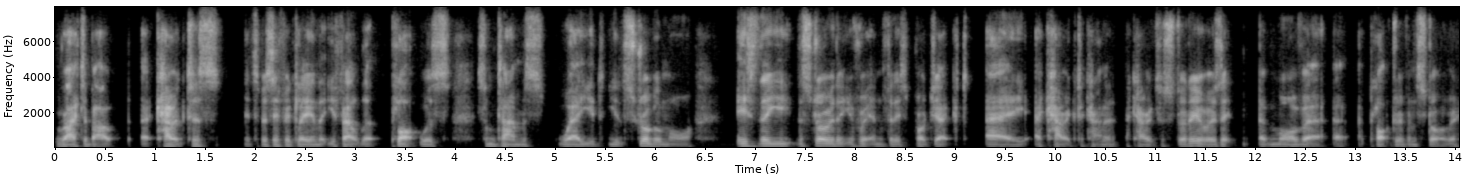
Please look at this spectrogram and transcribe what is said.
write about uh, characters specifically and that you felt that plot was sometimes where you'd you'd struggle more. Is the the story that you've written for this project a a character kind of a character study or is it more of a, a plot driven story?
